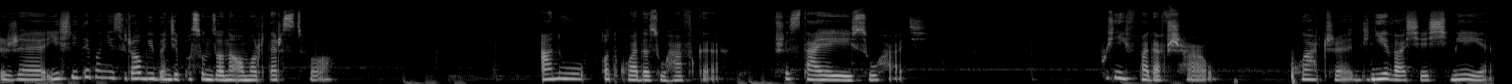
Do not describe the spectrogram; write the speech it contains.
że jeśli tego nie zrobi, będzie posądzona o morderstwo. Anu odkłada słuchawkę, przestaje jej słuchać. Później wpada w szał. Płacze, gniewa się, śmieje.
